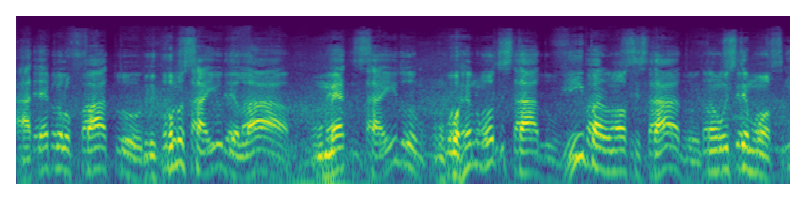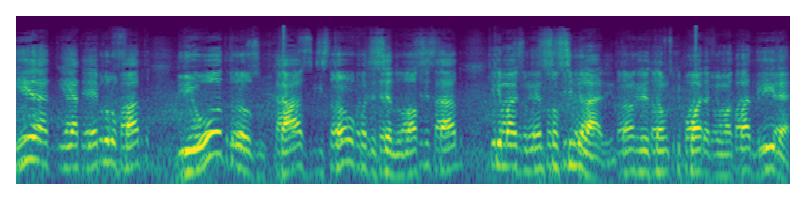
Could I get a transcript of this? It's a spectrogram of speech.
até pelo fato de como saiu de lá, o método de saído, correndo em outro estado, vir para o nosso estado, então isso demonstra. E, e até pelo fato de outros casos que estão acontecendo no nosso estado, que mais ou menos são similares. Então acreditamos que pode haver uma quadrilha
